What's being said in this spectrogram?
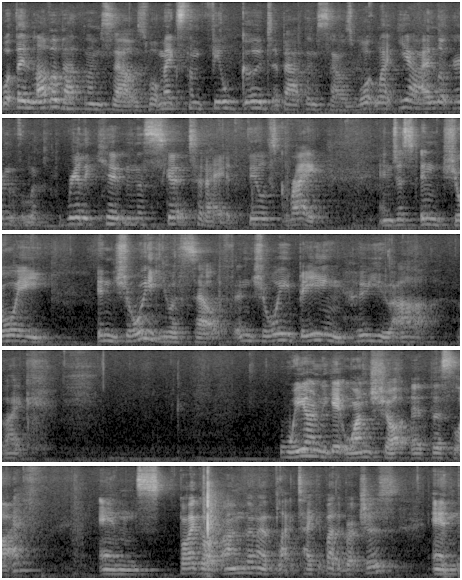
what they love about themselves, what makes them feel good about themselves. What like yeah, I look look really cute in this skirt today. It feels great, and just enjoy enjoy yourself. Enjoy being who you are. Like we only get one shot at this life, and by God, I'm gonna like take it by the britches and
